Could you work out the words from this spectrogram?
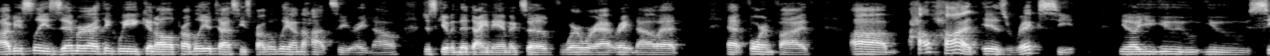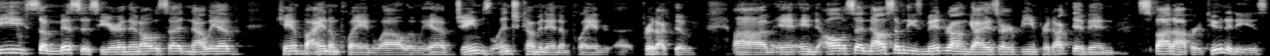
Obviously, Zimmer, I think we can all probably attest he's probably on the hot seat right now, just given the dynamics of where we're at right now at, at four and five. Um, how hot is Rick's seat? You know, you, you, you see some misses here, and then all of a sudden now we have Cam Bynum playing well, and we have James Lynch coming in and playing uh, productive. Um, and, and, all of a sudden, now some of these mid round guys are being productive in spot opportunities.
